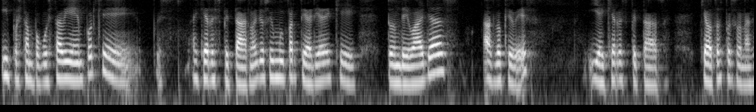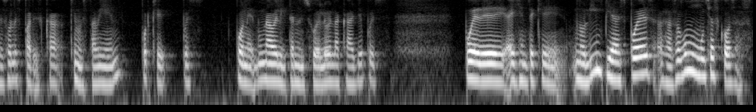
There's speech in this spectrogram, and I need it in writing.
y pues tampoco está bien porque pues hay que respetar, ¿no? Yo soy muy partidaria de que donde vayas, haz lo que ves y hay que respetar que a otras personas eso les parezca que no está bien, porque pues poner una velita en el suelo de la calle, pues puede, hay gente que no limpia después, o sea, son como muchas cosas.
